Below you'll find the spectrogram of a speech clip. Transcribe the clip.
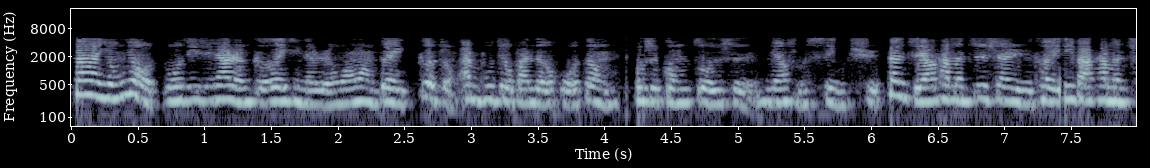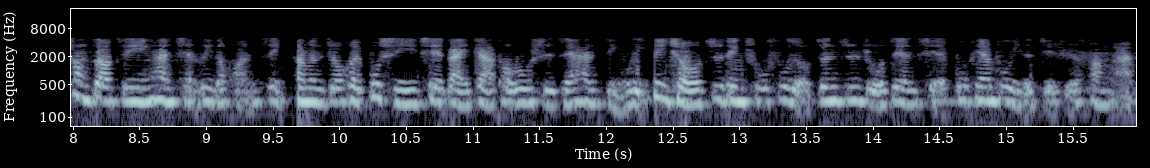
当然，拥有逻辑学家人格类型的人，往往对各种按部就班的活动或是工作就是没有什么兴趣。但只要他们置身于可以激发他们创造基因和潜力的环境，他们就会不惜一切代价投入时间和精力。力求制定出富有真知灼见且不偏不倚的解决方案。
